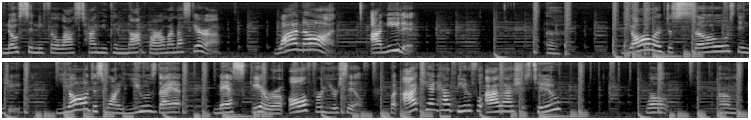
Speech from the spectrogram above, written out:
No, Sydney, for the last time, you cannot borrow my mascara. Why not? I need it. Y'all are just so stingy. Y'all just want to use that mascara all for yourself. But I can't have beautiful eyelashes too? Well, um,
